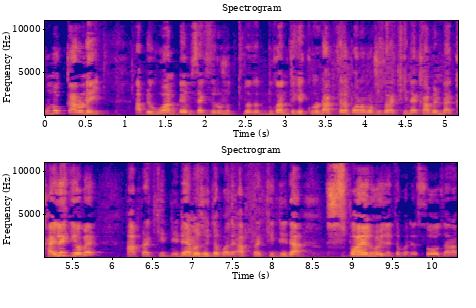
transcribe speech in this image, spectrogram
কোনো কারণেই আপনি ওয়ান টাইম সেক্সের ওষুধ দোকান থেকে কোনো ডাক্তারের পরামর্শ তারা কিনা খাবেন না। খাইলে কি হবে? আপনার কিডনি ড্যামেজ হইতে পারে। আপনার কিডনিটা স্পয়েল হয়ে যেতে পারে। সো যারা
